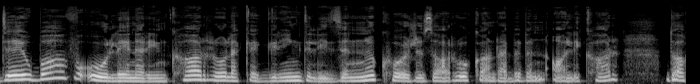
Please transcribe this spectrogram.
دیو باو او لینرین کار رو لکه گرینگ دلیزن کج زاروکان را ببن آلیکار دا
